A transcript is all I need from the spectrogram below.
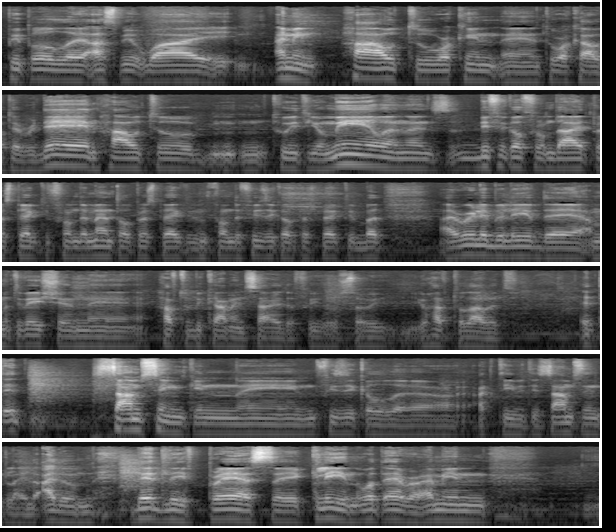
people uh, ask me why. I mean, how to work in and uh, to work out every day, and how to mm, to eat your meal, and it's difficult from diet perspective, from the mental perspective, and from the physical perspective. But I really believe the motivation uh, have to become inside of you, so you have to love it. It, it something in in physical uh, activity, something like I don't deadlift, press, uh, clean, whatever. I mean,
